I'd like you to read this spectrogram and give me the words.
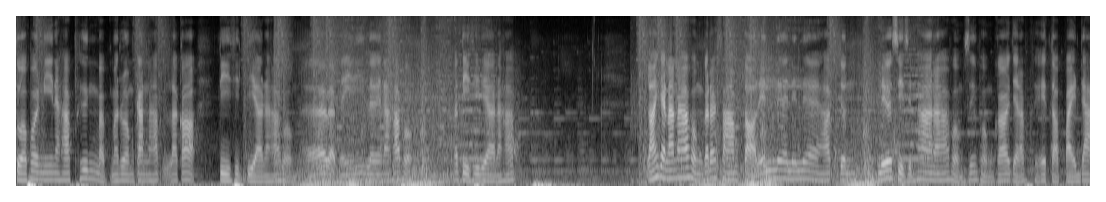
ตัวพวกนี้นะครับเพึ่งแบบมารวมกันนะครับ แล้วก็ตีทีเดียวนะครับผมเออแบบนี้เลยนะครับผมก็ตีทีเดียวนะครับ หลังจากนั้นนะครับผมก็ได้ฟาร์มต่อเรื่อยๆเรื่อยๆครับจนเลเวล45 นะครับผมซึ่งผมก็จะรับเควสต่อไปได้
